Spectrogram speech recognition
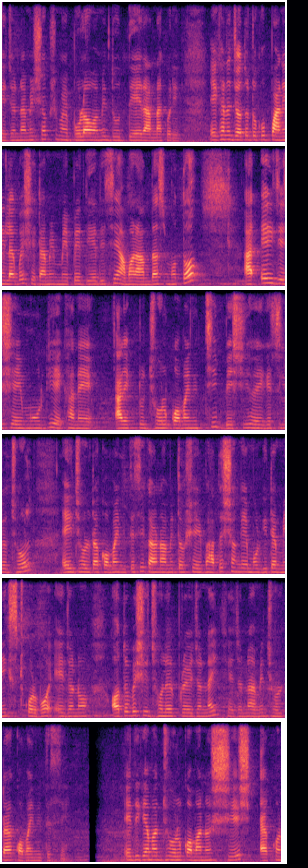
এই জন্য আমি সবসময় পোলাও আমি দুধ দিয়ে রান্না করি। এখানে যতটুকু পানি লাগবে সেটা আমি মেপে দিয়ে দিছি আমার আন্দাজ মতো। আর এই যে সেই মুরগি, এখানে আর একটু ঝোল কমাই নিচ্ছি। বেশি হয়ে গেছিল ঝোল। এই ঝোলটা কমাই নিতেছি, কারণ আমি তো সেই ভাতের সঙ্গে মুরগিটা মিক্সড করব, এই জন্য অত বেশি ঝোলের প্রয়োজন নাই, সেই জন্য আমি ঝোলটা কমাই নিতেছি। এদিকে আমার ঝোল কমানো শেষ, এখন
